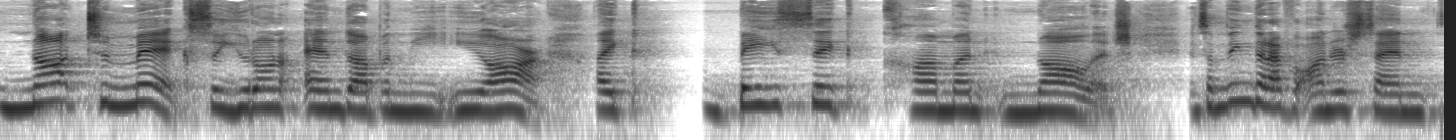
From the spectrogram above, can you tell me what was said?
not to mix, so you don't end up in the ER. Like basic common knowledge, and something that I've understood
